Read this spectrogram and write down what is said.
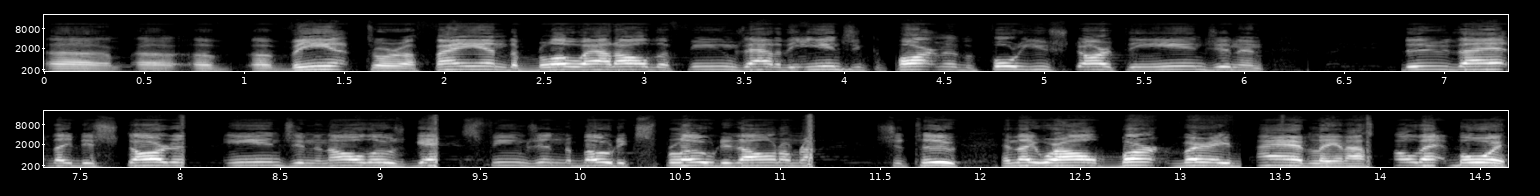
a, a, a vent or a fan to blow out all the fumes out of the engine compartment before you start the engine. And do that. They just started the engine, and all those gas fumes in the boat exploded on them right too, and they were all burnt very badly. And I saw that boy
